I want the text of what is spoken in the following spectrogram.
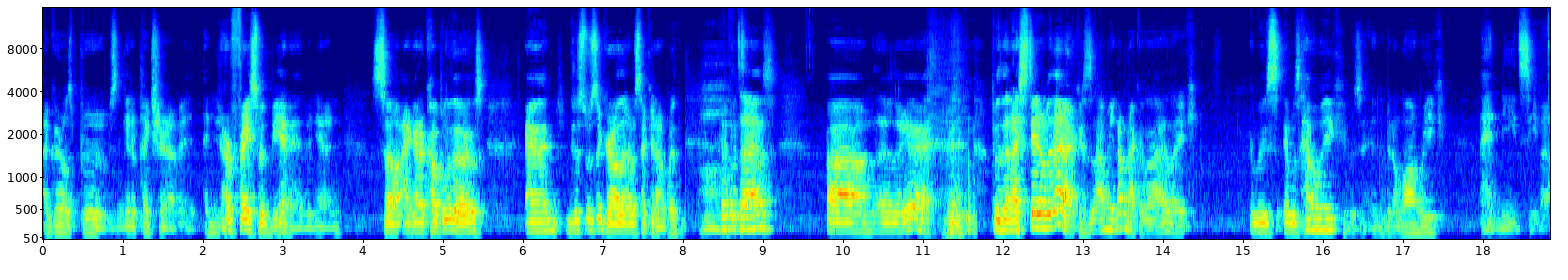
a girl's boobs and get a picture of it. And her face wouldn't be in it, but you know. So I got a couple of those. And this was a girl that I was hooking up with a couple times. Um, I was like, yeah. but then I stayed over there because, I mean, I'm not to lie. Like, it was it was Hell Week. It, was, it had been a long week. I had needs, Simo.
